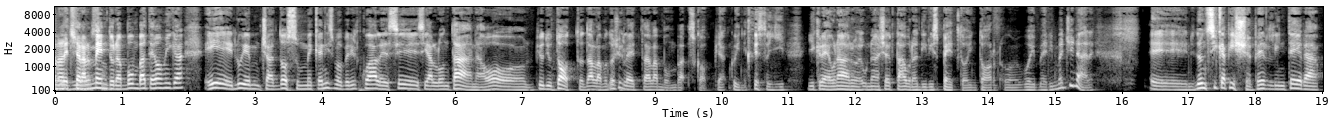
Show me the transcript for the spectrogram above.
un letteralmente una bomba atomica e lui ha addosso un meccanismo per il quale se si allontana o più di un tot dalla motocicletta la bomba scoppia. Quindi questo gli, gli crea una, una, certa aura di rispetto intorno come puoi ben immaginare. E non si capisce per l'intera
